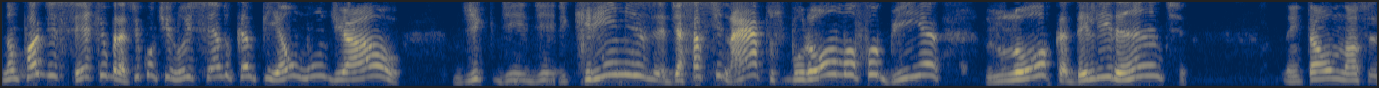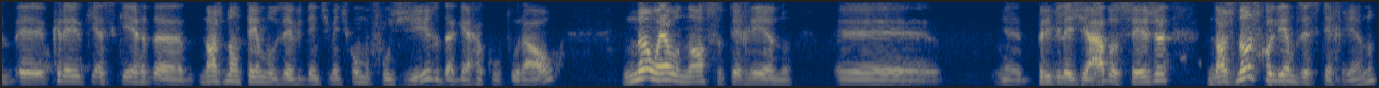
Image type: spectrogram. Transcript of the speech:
Não pode ser que o Brasil continue sendo campeão mundial de, de, de, de crimes, de assassinatos por homofobia louca, delirante. Então, nós, eh, eu creio que a esquerda, nós não temos, evidentemente, como fugir da guerra cultural, não é o nosso terreno é, é, privilegiado, ou seja, nós não escolhemos esse terreno,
